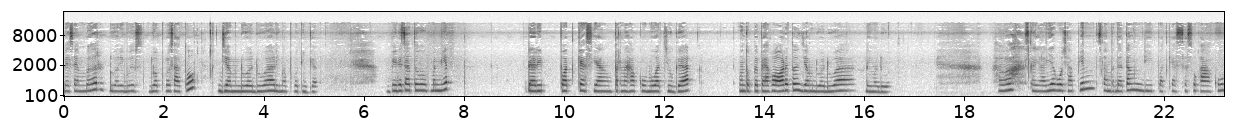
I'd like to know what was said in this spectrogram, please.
Desember 2021 jam 22.53. Beda satu menit dari podcast yang pernah aku buat juga untuk BPH Koor itu jam 22.52 Halo, sekali lagi aku ucapin selamat datang di podcast sesuka aku.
